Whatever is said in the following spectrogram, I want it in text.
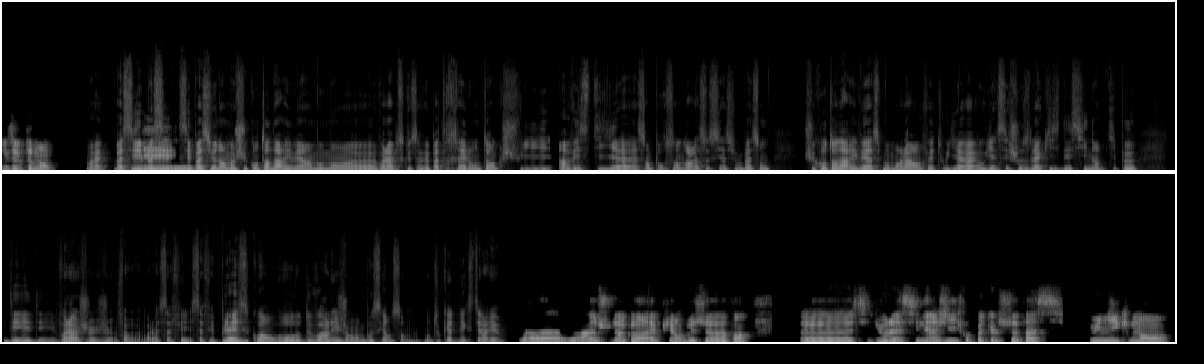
Exactement. Ouais, bah, bah c'est passionnant. Moi, je suis content d'arriver à un moment, euh, voilà, parce que ça fait pas très longtemps que je suis investi à 100% dans l'association Basson. Je suis content d'arriver à ce moment-là, en fait, où il y a où il y a ces choses-là qui se dessinent un petit peu. Des, des voilà, je, enfin, voilà, ça fait ça fait plaisir, quoi, en gros, de voir les gens bosser ensemble, en tout cas de l'extérieur. Bah ouais, je suis d'accord. Et puis en plus, euh, enfin, euh, si tu veux la synergie, il faut pas qu'elle se fasse uniquement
